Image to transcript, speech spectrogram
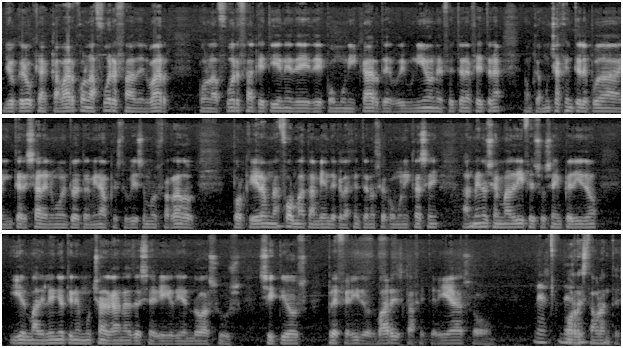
yo creo que acabar con la fuerza del bar, con la fuerza que tiene de, comunicar, de reunión, etcétera, etcétera, aunque a mucha gente le pueda interesar en un momento determinado que estuviésemos cerrados porque era una forma también de que la gente no se comunicase. Al menos en Madrid eso se ha impedido y el madrileño tiene muchas ganas de seguir yendo a sus sitios preferidos, bares, cafeterías o, o restaurantes.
